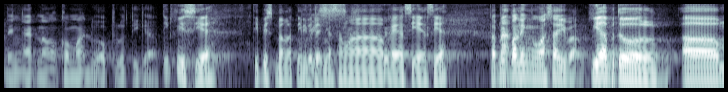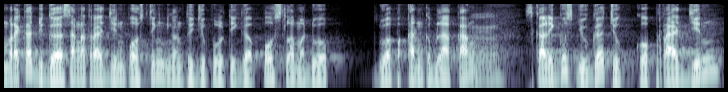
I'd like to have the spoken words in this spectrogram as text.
dengan 0,23. Tipis ya. Tipis banget nih bedanya sama PSIS ya. Tapi paling menguasai pak. Iya betul. Eh, mereka juga sangat rajin posting dengan 73 post selama dua, dua pekan ke belakang. Sekaligus juga cukup rajin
